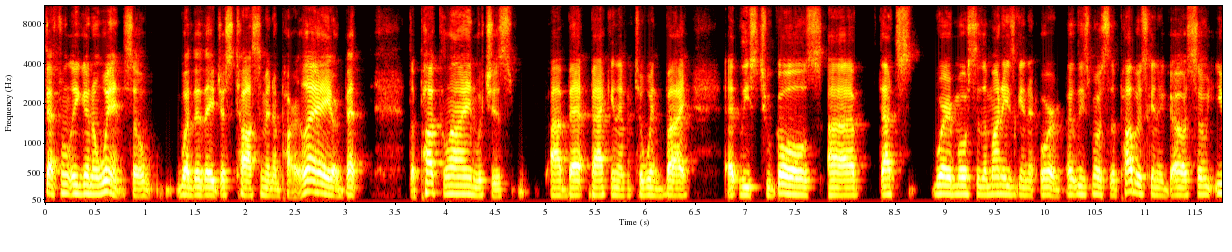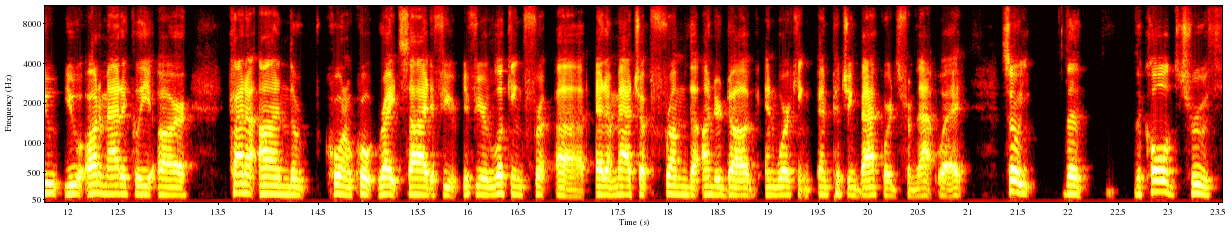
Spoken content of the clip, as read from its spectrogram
definitely going to win. So whether they just toss them in a parlay or bet the puck line, which is uh, bet, backing them to win by at least two goals, uh, that's where most of the money is going to, or at least most of the public is going to go. So you you automatically are kind of on the quote unquote right side if you if you're looking for uh, at a matchup from the underdog and working and pitching backwards from that way. So the the cold truth,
